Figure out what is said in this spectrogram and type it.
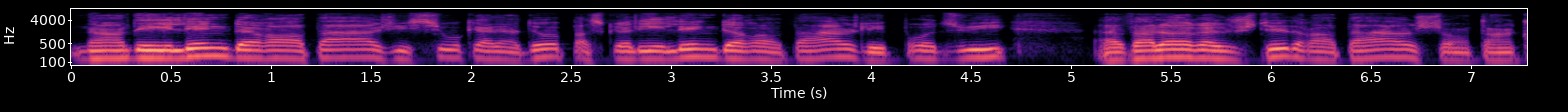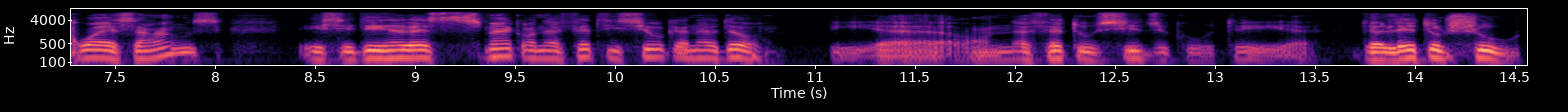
dans des lignes de râpage ici au Canada parce que les lignes de râpage, les produits à valeur ajoutée de râpage sont en croissance et c'est des investissements qu'on a fait ici au Canada. Puis euh, on a fait aussi du côté euh, de Little Shoot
